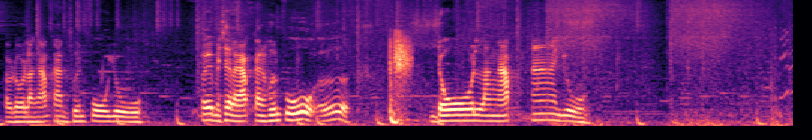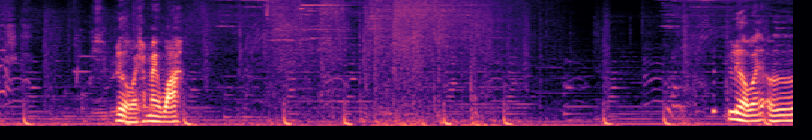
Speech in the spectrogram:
เราโดนระงับการฟื้นฟูอยู่เอ้ยไม่ใช่ระงับการฟื้นฟูเออ โดนระงับหน้าอยู่เหลือไว้ทำไมวะเหลือไว้เออ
